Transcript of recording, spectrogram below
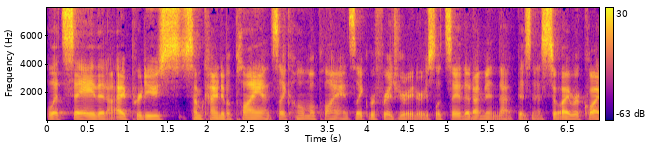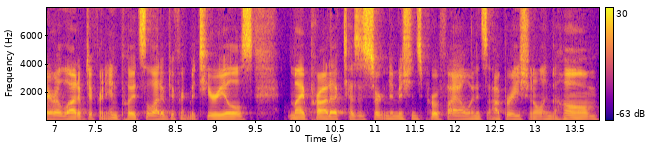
let's say that I produce some kind of appliance, like home appliance, like refrigerators. Let's say that I'm in that business. So I require a lot of different inputs, a lot of different materials. My product has a certain emissions profile when it's operational in the home.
